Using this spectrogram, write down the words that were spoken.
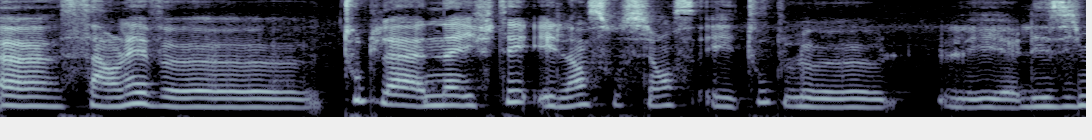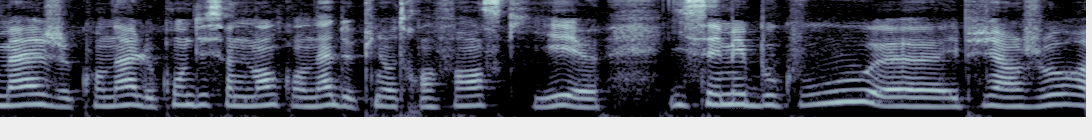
Euh, ça enlève euh, toute la naïveté et l'insouciance et toutes le, les, images qu'on a, le conditionnement qu'on a depuis notre enfance qui est euh, ils s'aimaient beaucoup et puis un jour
